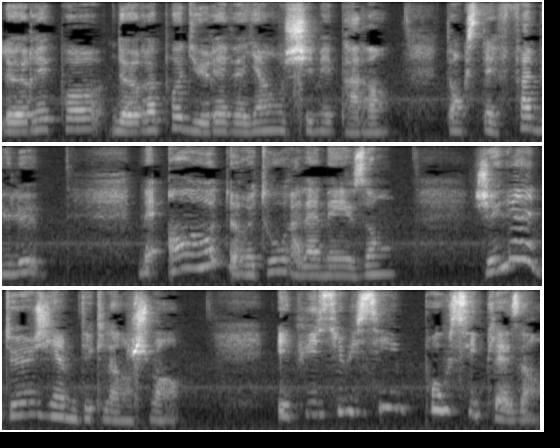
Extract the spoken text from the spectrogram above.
le repas, le repas du réveillon chez mes parents. Donc c'était fabuleux. Mais en route de retour à la maison, j'ai eu un deuxième déclenchement. Et puis celui-ci, pas aussi plaisant.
